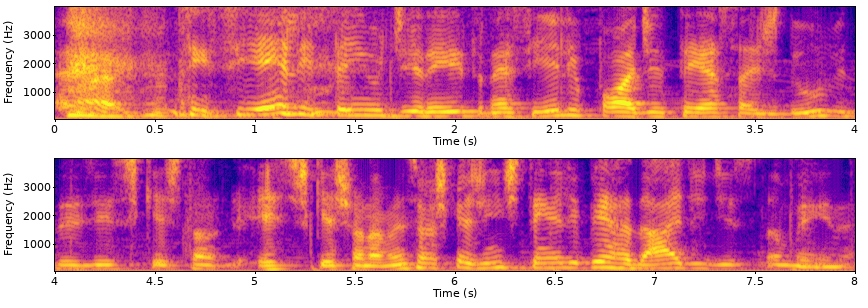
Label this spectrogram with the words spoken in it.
É, assim, se ele tem o direito, né? Se ele pode ter essas dúvidas e esses, question esses questionamentos, eu acho que a gente tem a liberdade disso também, Sim. né?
